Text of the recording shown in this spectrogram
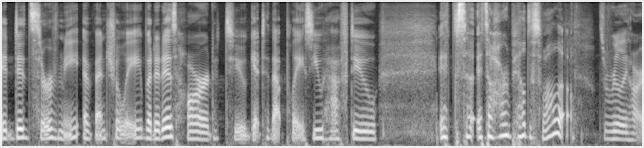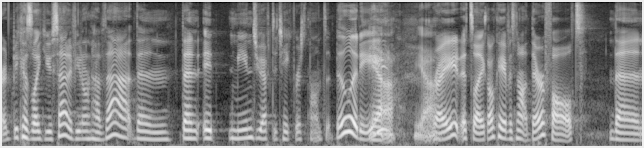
it did serve me eventually. But it is hard to get to that place. You have to, it's, a- it's a hard pill to swallow. it's really hard because like you said if you don't have that then then it means you have to take responsibility Yeah, yeah. right it's like okay if it's not their fault then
